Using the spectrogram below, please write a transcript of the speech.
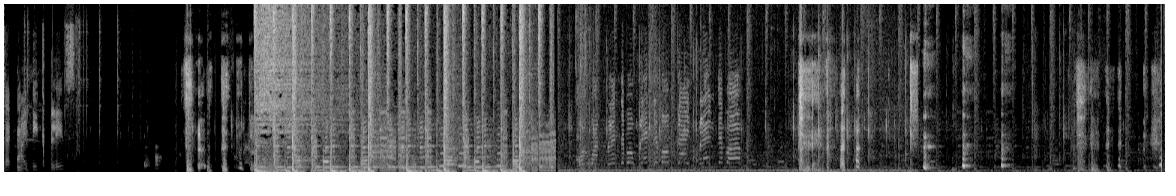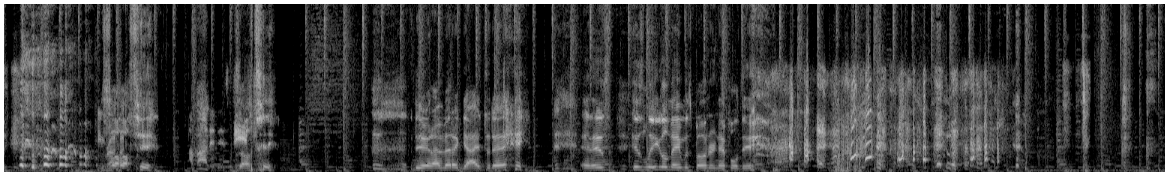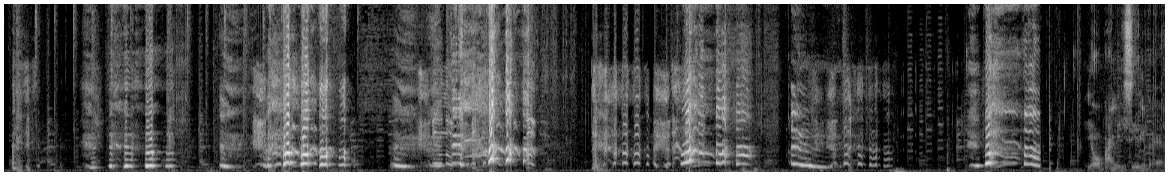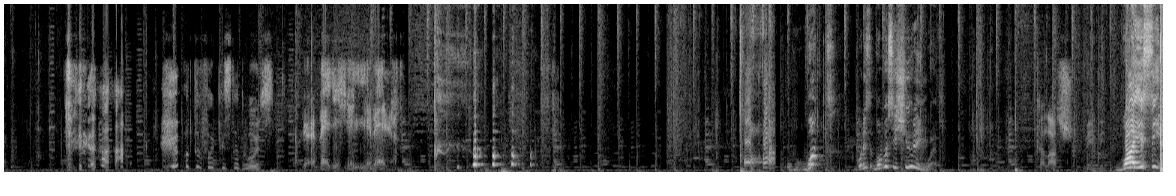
suck my dick, please? More one, plant the bomb, plant the bomb, guys, plant the bomb. Salty. I'm out of this bitch. Salty. Dude, I met a guy today, and his his legal name was Boner Nipple, dude. Silver? What the fuck is that voice? oh fuck! What? What is? What was he shooting with? Kalash, maybe? Why is he?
